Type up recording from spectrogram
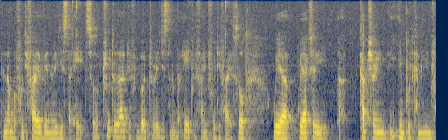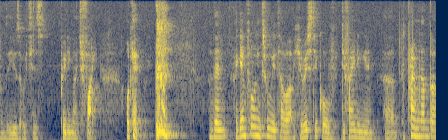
the number 45 in register 8. So true to that, if we go to register number 8, we find 45. So we are we actually uh, capturing the input coming in from the user, which is pretty much fine. Okay, and then again following through with our heuristic of defining a, uh, a prime number,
